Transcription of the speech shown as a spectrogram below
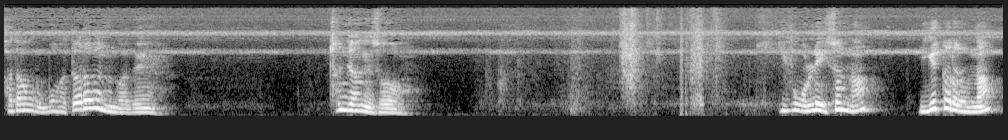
바닥으로 뭐가 떨어졌는가 봐. 천장에서. 이거 원래 있었나? 이게 떨어졌나?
